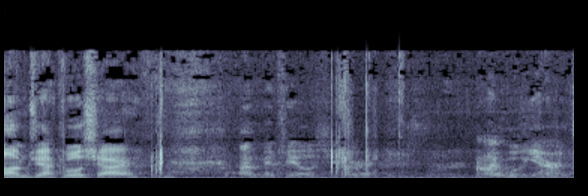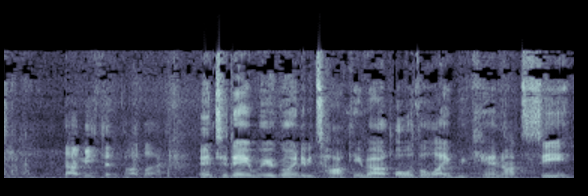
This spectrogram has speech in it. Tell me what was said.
I'm Jack Wilshire, I'm Michaela Schubert. I'm Will Yarrington. I'm Ethan Pudlack. and today we are going to be talking about all the light we cannot see.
